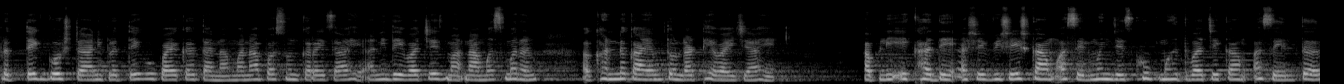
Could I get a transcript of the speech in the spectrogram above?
प्रत्येक गोष्ट आणि प्रत्येक उपाय करताना मनापासून करायचं आहे आणि देवाचे मा नामस्मरण अखंड कायम तोंडात ठेवायचे आहे. आपली एखादे असे विशेष काम असेल म्हणजेच खूप महत्त्वाचे काम असेल तर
